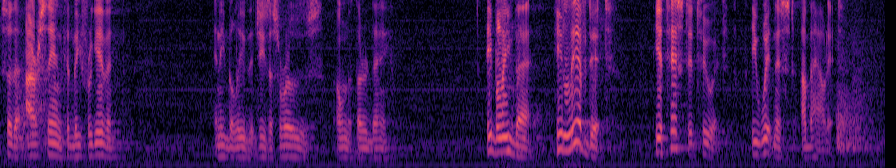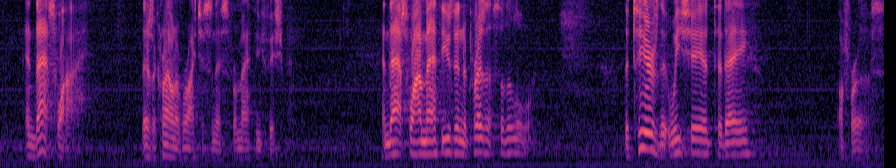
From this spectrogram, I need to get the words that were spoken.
so that our sin could be forgiven. And he believed that Jesus rose on the third day. He believed that. He lived it. He attested to it. He witnessed about it. And that's why there's a crown of righteousness for Matthew Fishman. And that's why Matthew's in the presence of the Lord. The tears that we shed today are for us.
